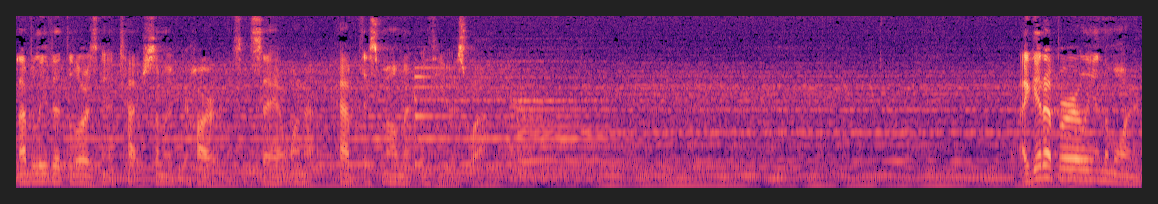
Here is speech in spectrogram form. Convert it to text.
And I believe that the Lord is going to touch some of your hearts and say, I want to have this moment with you as well. I get up early in the morning.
